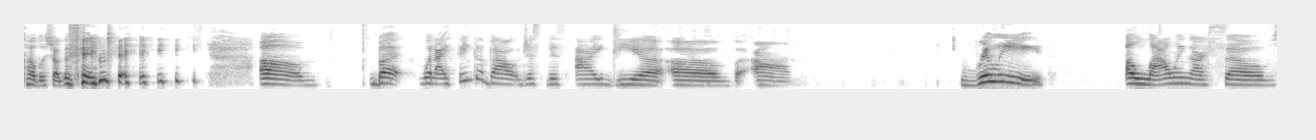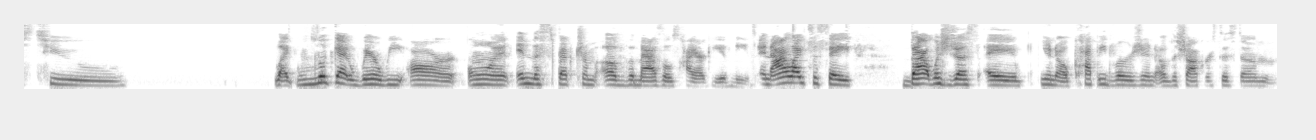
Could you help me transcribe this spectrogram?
published on the same day. um, but when I think about just this idea of um, really allowing ourselves to like look at where we are on in the spectrum of the Maslow's hierarchy of needs. And I like to say that was just a, you know, copied version of the chakra system.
